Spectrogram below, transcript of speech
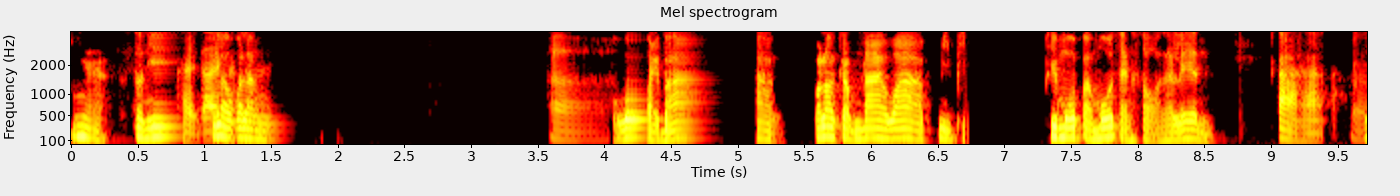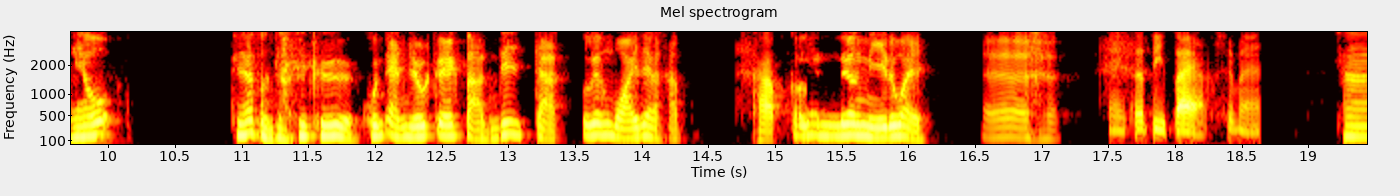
เนี่ย ตอนนี้ใครได้เราใครกำลังได้เอ่อว่าไปบ้าง เพราะเราจำได้ว่ามีพี่พี่โมดปราโมดแสงสอนนะเล่น อ่าฮะอ่าแล้วที่น่าสนใจคือคุณแอนดรูว์เกรกสันที่จากเรื่องไว้เนี่ยแหละครับ ครับ ก็เล่นเรื่องนี้ด้วย เออในสติแตกใช่ไหม ใช่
